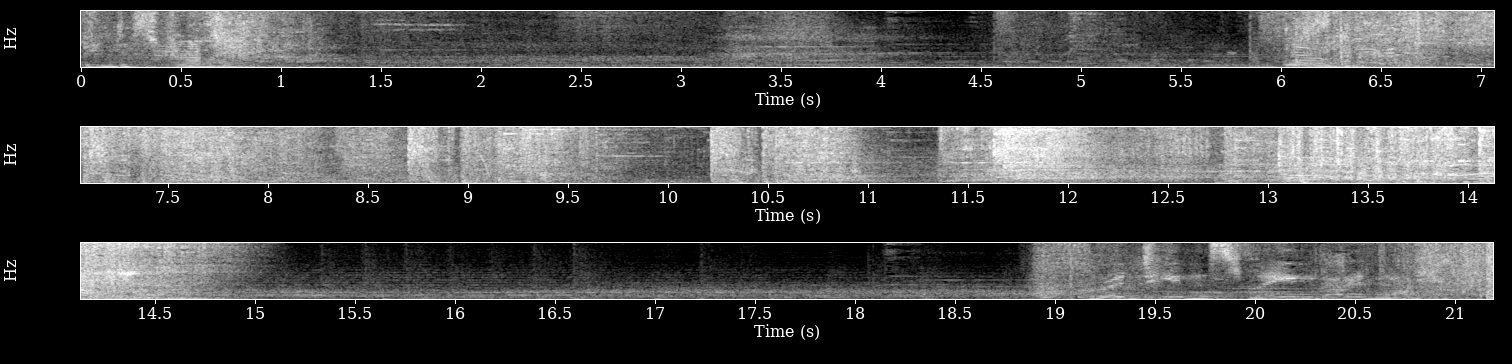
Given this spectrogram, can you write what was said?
Been destroyed. Red team has slain Baron Nashor.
